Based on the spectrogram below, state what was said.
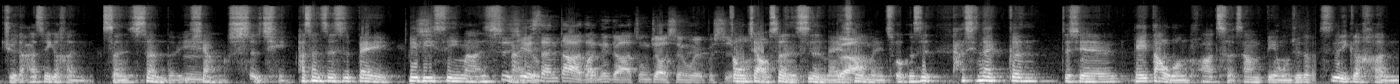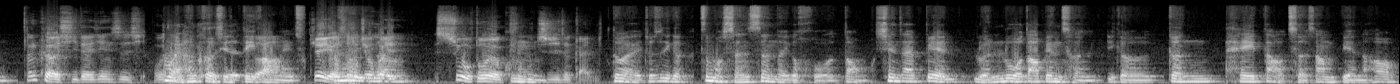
觉得它是一个很神圣的一项事情。它、嗯、甚至是被 BBC 吗？世界三大的那个、啊、宗教盛会不是？宗教盛事，没错、啊、没错。可是他现在跟这些黑道文化扯上边，我觉得是一个很很可惜的一件事情。对，很可惜的地方，啊、没错。就有时候就会。树多有枯枝的感觉、嗯，对，就是一个这么神圣的一个活动，现在被沦落到变成一个跟黑道扯上边，然后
